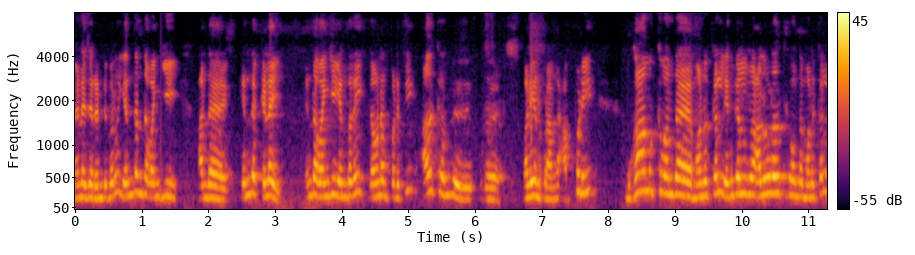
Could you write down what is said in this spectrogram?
மேனேஜர் ரெண்டு பேரும் எந்தெந்த வங்கி அந்த எந்த கிளை எந்த வங்கி என்பதை கவனப்படுத்தி அதுக்கு வந்து ஒரு வழி அனுப்புகிறாங்க அப்படி முகாமுக்கு வந்த மனுக்கள் எங்கள் அலுவலகத்துக்கு வந்த மனுக்கள்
